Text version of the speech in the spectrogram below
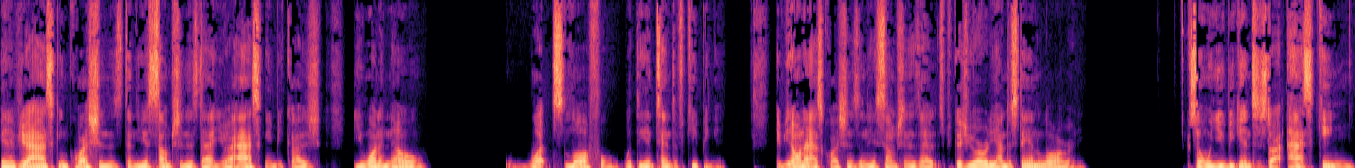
And if you're asking questions, then the assumption is that you're asking because you want to know what's lawful with the intent of keeping it. If you don't ask questions, and the assumption is that it's because you already understand the law already. So when you begin to start asking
